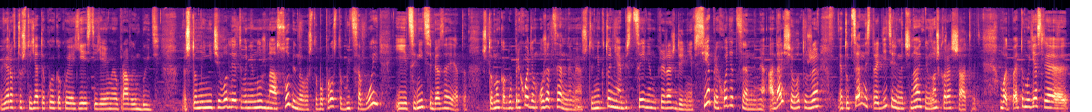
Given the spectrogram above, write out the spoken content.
вера в то, что я такой, какой я есть, и я имею право им быть что мне ничего для этого не нужно особенного, чтобы просто быть собой и ценить себя за это. Что мы как бы приходим уже ценными, что никто не обесценен при рождении. Все приходят ценными, а дальше вот уже эту ценность родители начинают немножко расшатывать. Вот, поэтому если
